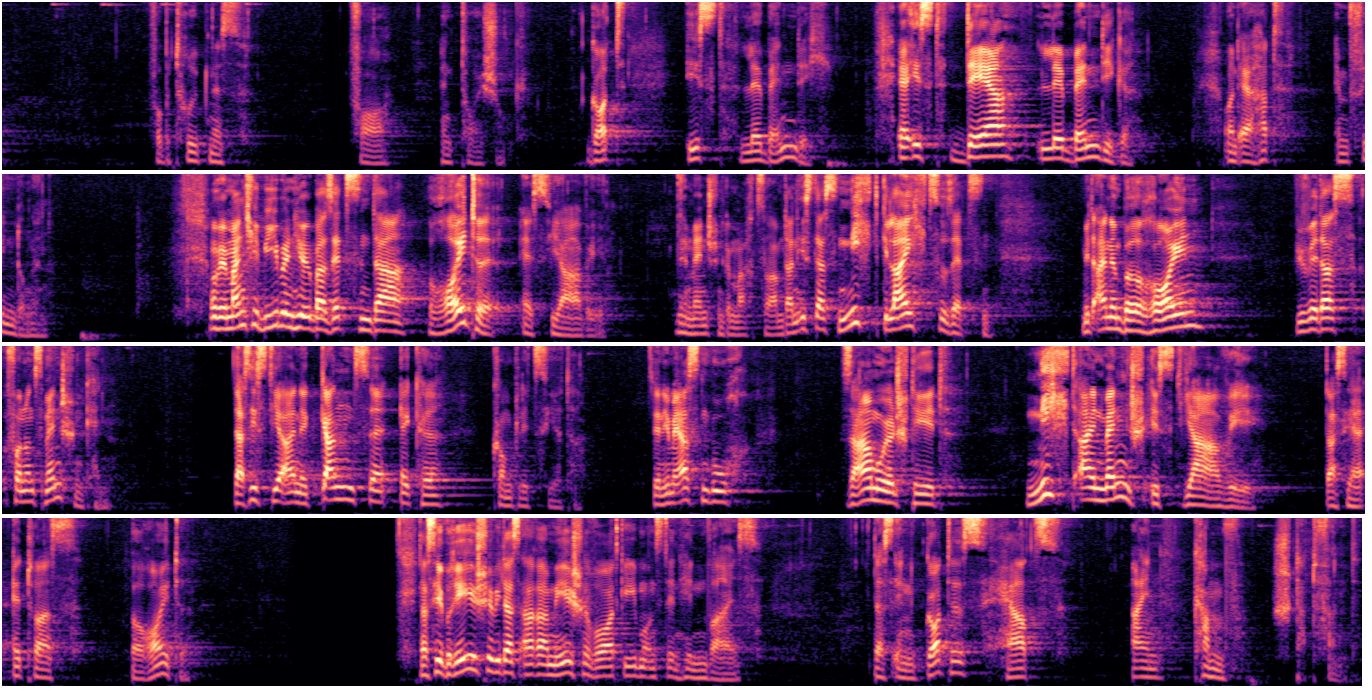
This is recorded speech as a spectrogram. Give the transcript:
vor Betrübnis, vor Enttäuschung. Gott ist lebendig. Er ist der Lebendige und er hat Empfindungen. Und wenn manche Bibeln hier übersetzen, da reute es Jahwe, den Menschen gemacht zu haben, dann ist das nicht gleichzusetzen mit einem Bereuen, wie wir das von uns Menschen kennen. Das ist hier eine ganze Ecke komplizierter. Denn im ersten Buch Samuel steht, nicht ein Mensch ist Jahwe, dass er etwas bereute. Das hebräische wie das aramäische Wort geben uns den Hinweis, dass in Gottes Herz ein Kampf stattfand.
